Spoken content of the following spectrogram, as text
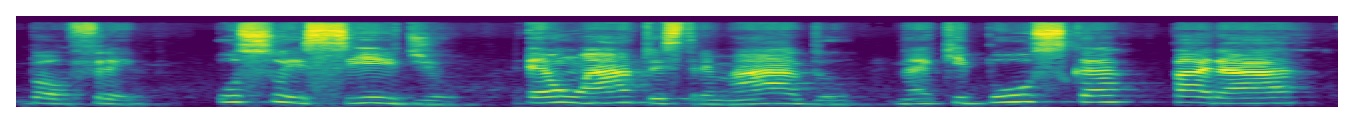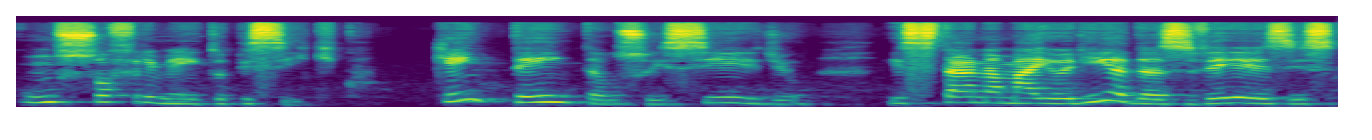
Bom, Frei, o suicídio é um ato extremado né, que busca parar um sofrimento psíquico. Quem tenta o suicídio está, na maioria das vezes,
